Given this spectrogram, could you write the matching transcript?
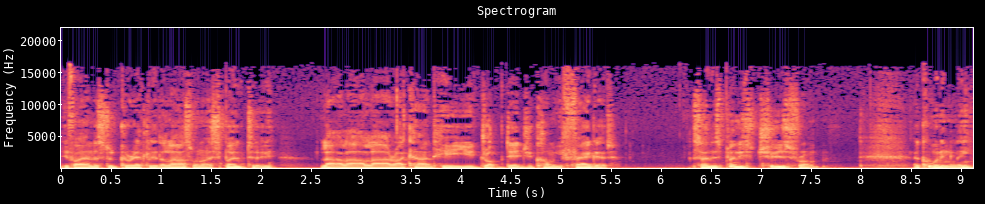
if I understood correctly the last one I spoke to, la la la, I can't hear you, drop dead, you commie faggot. So there's plenty to choose from. Accordingly,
